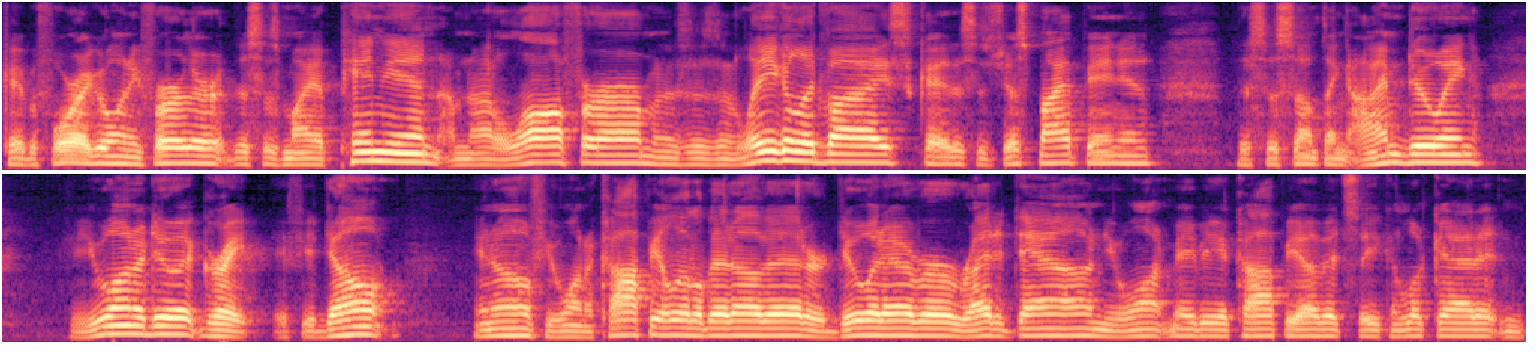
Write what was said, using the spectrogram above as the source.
okay, before I go any further, this is my opinion. I'm not a law firm. This isn't legal advice. Okay, this is just my opinion. This is something I'm doing. If you want to do it, great. If you don't, you know, if you want to copy a little bit of it or do whatever, write it down. You want maybe a copy of it so you can look at it and,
